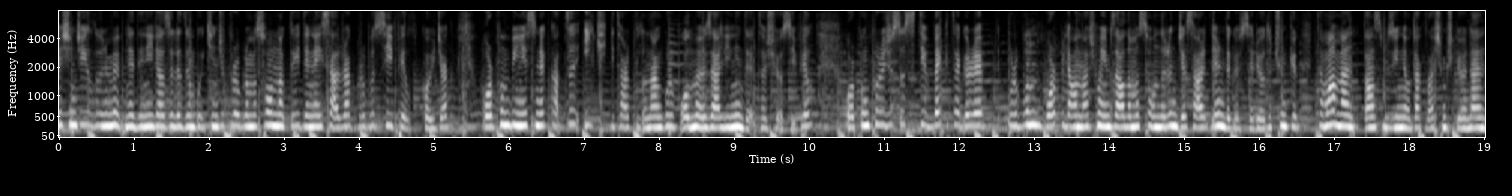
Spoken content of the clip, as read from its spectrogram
25. yıl dönümü nedeniyle hazırladığım bu ikinci programa son noktayı deneysel rock grubu Seafield koyacak. Warp'un bünyesine kattığı ilk gitar kullanan grup olma özelliğini de taşıyor Seafield. Warp'un kurucusu Steve Beckett'e göre grubun Warp ile anlaşma imzalaması onların cesaretlerini de gösteriyordu. Çünkü tamamen dans müziğine odaklaşmış görünen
